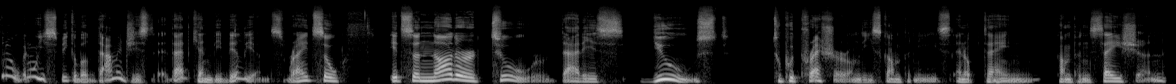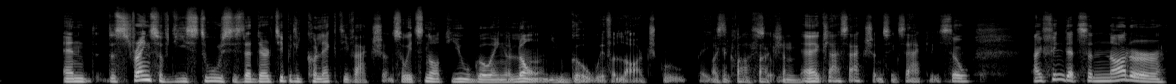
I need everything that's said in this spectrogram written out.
you know, when we speak about damages, that can be billions, right? So it's another tool that is used to put pressure on these companies and obtain compensation. And the strength of these tools is that they're typically collective action. So it's not you going alone, you go with a large group, basically. Like a class so, action. Uh, class actions, exactly. So I think that's another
